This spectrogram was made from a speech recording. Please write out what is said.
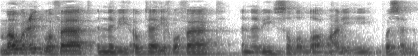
موعد وفاة النبي أو تاريخ وفاة النبي صلى الله عليه وسلم.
